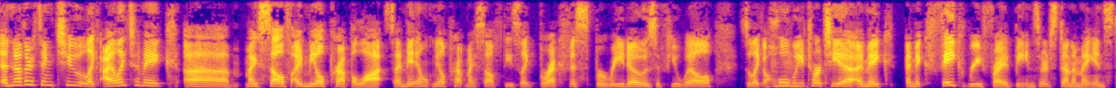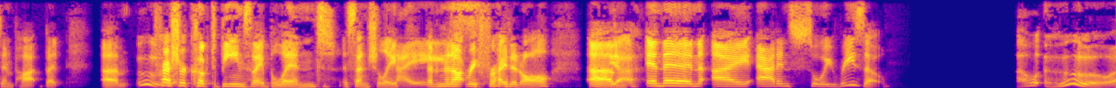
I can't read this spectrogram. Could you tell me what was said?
another thing too, like I like to make uh, myself. I meal prep a lot, so I meal meal prep myself these like breakfast burritos, if you will. So like a whole Mhm. wheat tortilla. I make I make fake refried beans. They're just done in my instant pot, but um, pressure cooked beans that I blend essentially that are not refried at all. Um, Yeah. and then I add in soy rizo. Oh, ooh.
